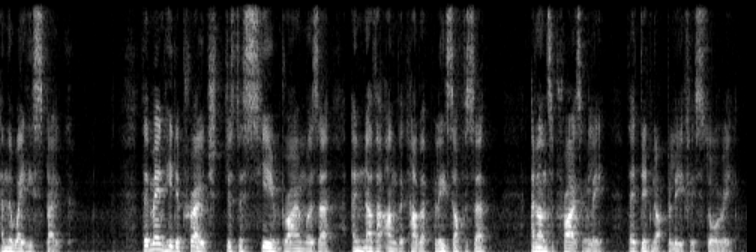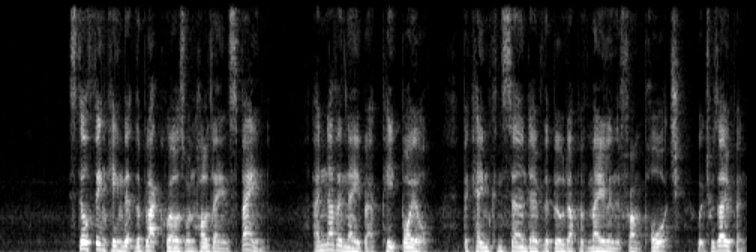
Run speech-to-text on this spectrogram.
and the way he spoke. The men he'd approached just assumed Brian was a, another undercover police officer, and unsurprisingly, they did not believe his story. Still thinking that the Blackwells were on holiday in Spain, another neighbour, Pete Boyle, became concerned over the build-up of mail in the front porch, which was open.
